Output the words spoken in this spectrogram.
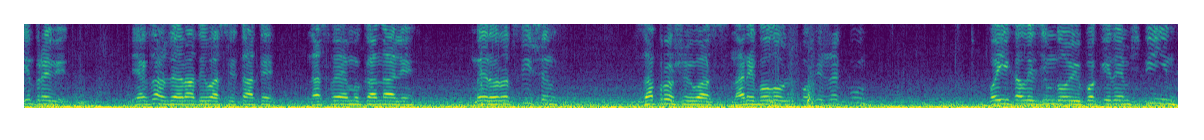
Всім привіт! Як завжди, радий вас вітати на своєму каналі Миргород Фішинг. Запрошую вас на риболовлю по хижаку. Поїхали зі мною, покидаємо спінінг.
